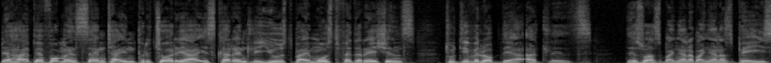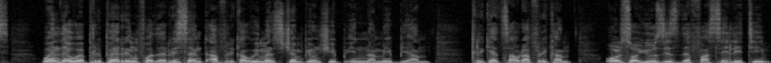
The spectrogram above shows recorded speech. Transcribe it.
The High Performance Center in Pretoria is currently used by most federations to develop their athletes. This was Banyana Banyana's base when they were preparing for the recent Africa Women's Championship in Namibia. Cricket South Africa also uses the facility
